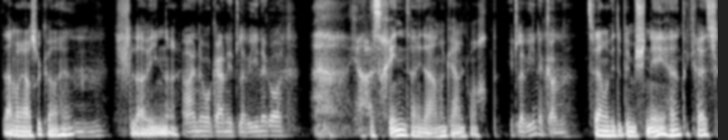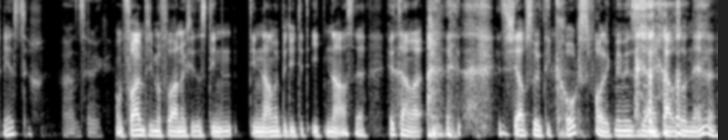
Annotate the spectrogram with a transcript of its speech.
das haben wir auch schon gehabt. Ja. Mhm. Schlawiner. Einer, der gerne in die Lawine geht. Ja, als Kind habe ich das auch noch gerne gemacht. In die Lawine gegangen. Jetzt wären wir wieder beim Schnee, hä? der Kreis schließt sich. Wahnsinnig. Und vor allem sind wir vorher noch, dass dein, dein Name bedeutet in die Nase. Heute haben wir. Es ist eine absolute Koks-Folge. Wir müssen sie eigentlich auch so nennen.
